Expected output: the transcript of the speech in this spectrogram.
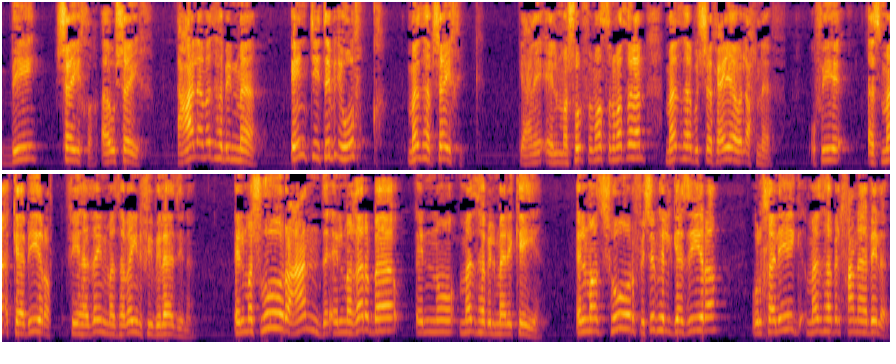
بشيخة أو شيخ على مذهب ما انت تبقي وفق مذهب شيخك. يعني المشهور في مصر مثلا مذهب الشافعية والأحناف وفي أسماء كبيرة في هذين المذهبين في بلادنا. المشهور عند المغاربة إنه مذهب المالكية. المشهور في شبه الجزيرة والخليج مذهب الحنابلة.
